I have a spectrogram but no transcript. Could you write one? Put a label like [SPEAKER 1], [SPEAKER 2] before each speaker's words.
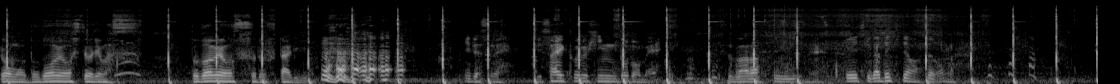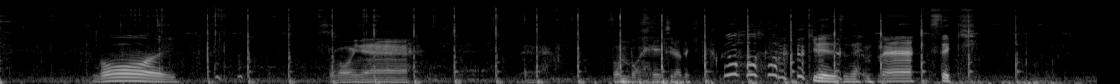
[SPEAKER 1] 今日も土留めをしております。土留めをする2人。いいですね。リサイクル品土留め
[SPEAKER 2] 素晴らしい。平地ができてますよ。すごい。
[SPEAKER 1] すごいね。ね。どんどん平地ができてる。
[SPEAKER 2] 綺麗ですね。
[SPEAKER 1] ね。
[SPEAKER 2] 素敵。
